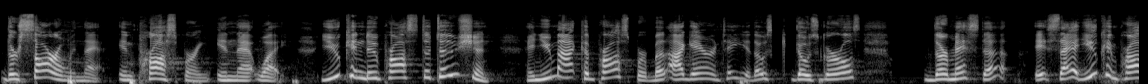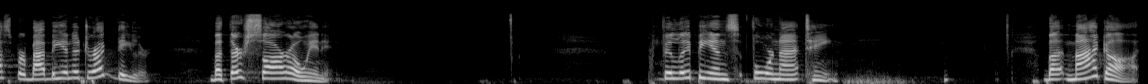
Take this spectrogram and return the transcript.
there's sorrow in that, in prospering in that way. You can do prostitution and you might could prosper, but I guarantee you those those girls, they're messed up. It's sad. You can prosper by being a drug dealer, but there's sorrow in it. Philippians 4:19. But my God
